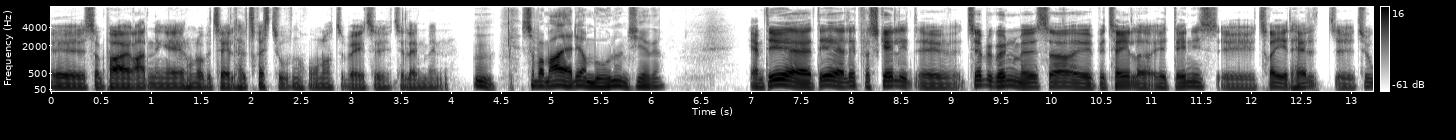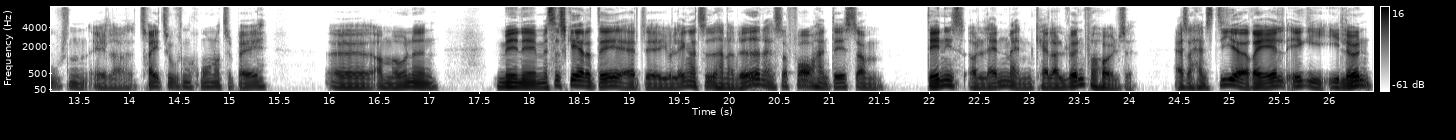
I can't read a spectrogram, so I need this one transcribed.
øh, som peger i retning af, at hun har betalt 50.000 kroner tilbage til, til landmanden. Så hvor meget er det om måneden cirka? Jamen, det er, det er lidt forskelligt. Øh, til at begynde med, så øh, betaler øh, Dennis øh, 3.500 eller 3.000 kroner tilbage øh, om måneden. Men, øh, men så sker der det, at øh, jo længere tid han har været der, så får han det, som Dennis og landmanden kalder lønforhøjelse. Altså, han stiger reelt ikke i, i løn,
